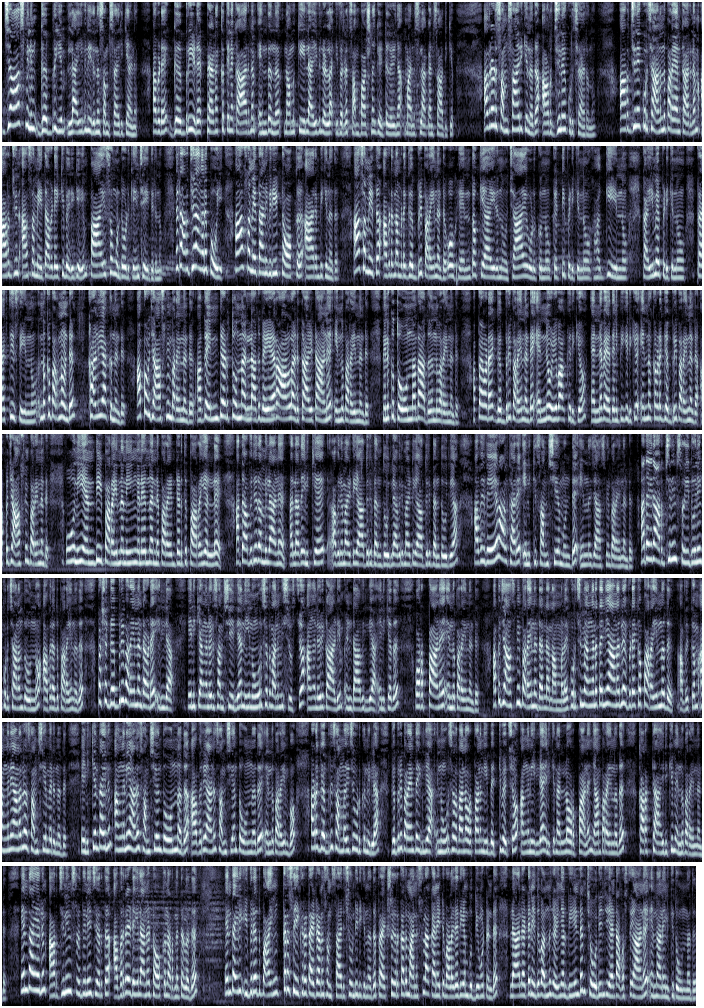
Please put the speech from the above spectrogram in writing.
ജാസ്മിനും ഗബ്രിയും ലൈവിലിരുന്ന് സംസാരിക്കുകയാണ് അവിടെ ഗബ്രിയുടെ പിണക്കത്തിന് കാരണം എന്തെന്ന് നമുക്ക് ഈ ലൈവിലുള്ള ഇവരുടെ സംഭാഷണം കേട്ട് കഴിഞ്ഞാൽ മനസ്സിലാക്കാൻ സാധിക്കും. അവരോട് സംസാരിക്കുന്നത് അർജുനെ കുറിച്ചായിരുന്നു. അർജുനെ കുറിച്ചാണെന്ന് പറയാൻ കാരണം അർജുൻ ആ സമയത്ത് അവിടേക്ക് വരികയും പായസം കൊണ്ടുകൊടുക്കുകയും ചെയ്തിരുന്നു. എന്നിട്ട് അർജുൻ അങ്ങനെ പോയി. ആ സമയത്താണ് ഇവർ ഈ ടോക്ക് ആരംഭിക്കുന്നത്. ആ സമയത്ത് അവിടെ നമ്മുടെ ഗബ്രി പറയുന്നുണ്ട് ഓ എന്തൊക്കെയായിരുന്നു? ചായ കൊടുക്കുന്നു കെട്ടിപ്പിടിക്കുന്നു ഹഗ് ചെയ്യുന്നു കൈമേ പിടിക്കുന്നു പ്രാക്ടീസ് ചെയ്യുന്നു എന്നൊക്കെ പറഞ്ഞുകൊണ്ട് കളിയാക്കുന്നുണ്ട്. അപ്പോൾ ജാസ്മിൻ പറയുന്നുണ്ട് അത് എന്റെ അടുത്തൊന്നല്ല അത് വേറെ ആളുടെ അടുത്തായിട്ടാണ് എന്ന് പറയുന്നുണ്ട്. നിനക്ക് തോന്നുന്നതാ അത് എന്ന് പറയുന്നുണ്ട്. അപ്പോൾ അവിടെ ഗബ്രി പറയുന്നുണ്ട് എന്നെ ഒഴിവാക്കിയിരിക്കോ? എന്നെ വേദനിപ്പിക്കിരിക്കോ? എന്നൊക്കെ അവിടെ ഗബ്രി പറയുന്നുണ്ട്. അപ്പോൾ ജാസ്മിൻ പറയുന്നുണ്ട് ഓ നീ എന്തീ പറയുന്ന? നീ ഇങ്ങനെയൊന്നും എന്നെ പറയേണ്ട അടുത്ത് പറയല്ലേ? അത് അവർ തമ്മിലാണ്. അല്ലാതെ എനിക്ക് അവരുമായിട്ട് യാതൊരു ബന്ധവുമില്ല അവരുമായിട്ട് യാതൊരു ബന്ധവുമില്ല. അവർ വേറെ ആൾക്കാരെ എനിക്ക് സംശയമുണ്ട് എന്ന് ജാസ്മിൻ പറയുന്നുണ്ട്. അതായത് അർജുനെയും ശ്രീധുവിനെയും കുറിച്ചാണെന്ന് തോന്നുന്നു അവരത് പറയുന്നത്. പക്ഷെ ഗബ്രി പറയുന്നുണ്ട് അവിടെ ഇല്ല എനിക്ക് അങ്ങനെ ഒരു സംശയമില്ല. നീ നൂറ് ശതമാനം വിശ്വസിച്ചോ? അങ്ങനെ ഒരു കാര്യം ഉണ്ടാവില്ല. എനിക്കത് ഉറപ്പാണ് എന്ന് പറയുന്നുണ്ട്. അപ്പൊ ജാസ്മിൻ പറയുന്നുണ്ട് അല്ല നമ്മളെ കുറിച്ചും അങ്ങനെ തന്നെയാണല്ലോ ഇവിടെയൊക്കെ പറയുന്നത്. അവർക്കും അങ്ങനെയാണല്ലോ സംശയം വരുന്നത്. എനിക്കെന്തായാലും അങ്ങനെയാണ് സംശയം തോന്നുന്നത് അവരെയാണ് സംശയം തോന്നുന്നത് എന്ന് പറയുമ്പോൾ അവിടെ ഗബ്രി സമ്മതിച്ചു കൊടുക്കുന്നില്ല. ഗബ്രി പറയുന്നത് ഇല്ല നൂറ് ശതമാനം ഉറപ്പാണ് നീ ബെറ്റ് വെച്ചോ? അങ്ങനെ ഇല്ല എനിക്ക് നല്ല ഉറപ്പാണ് ഞാൻ പറയുന്നത് കറക്റ്റ് ആയിരിക്കും എന്ന് പറയുന്നുണ്ട്. എന്തായാലും അർജുനെയും ശ്രുതിനെയും ചേർത്ത് അവരുടെ ഇടയിലാണ് ടോക്ക് നടന്നിട്ടുള്ളത്. എന്തായാലും ഇവരത് ഭയങ്കര സീക്രട്ട് ആയിട്ടാണ് സംസാരിച്ചുകൊണ്ടിരിക്കുന്നത്. പ്രേക്ഷകർക്ക് അത് മനസ്സിലാക്കാനായിട്ട് വളരെയധികം ബുദ്ധിമുട്ടുണ്ട്. ലാലേട്ടൻ ഇത് വന്നു കഴിഞ്ഞാൽ വീണ്ടും ചോദ്യം ചെയ്യേണ്ട അവസ്ഥയാണ് എന്നാണ് എനിക്ക് തോന്നുന്നത്.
